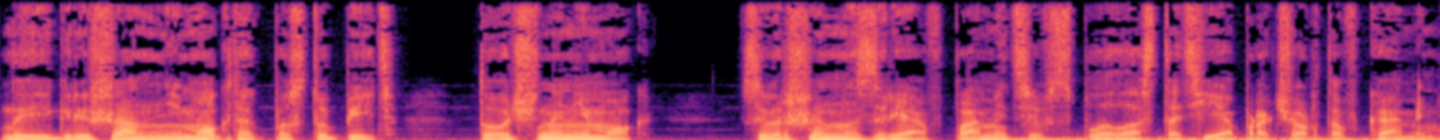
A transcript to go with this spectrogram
Да и Гришан не мог так поступить. Точно не мог. Совершенно зря в памяти всплыла статья про чертов камень.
